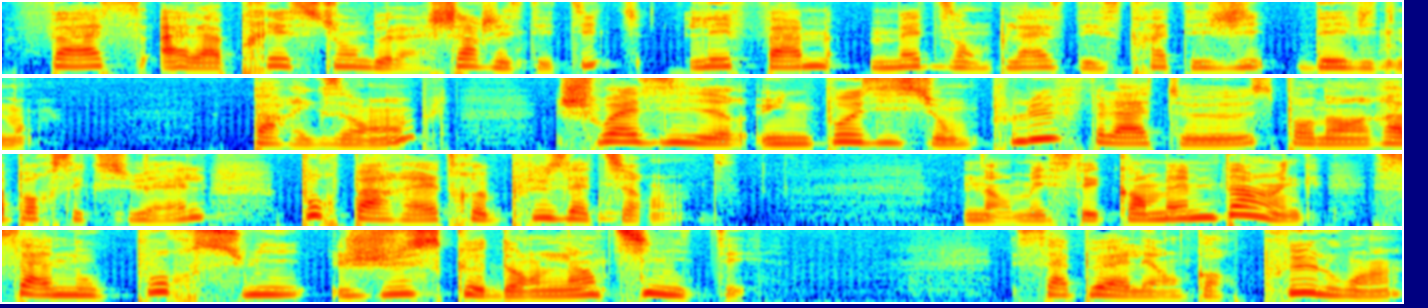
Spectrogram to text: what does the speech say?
Face à la pression de la charge esthétique, les femmes mettent en place des stratégies d'évitement. Par exemple, choisir une position plus flatteuse pendant un rapport sexuel pour paraître plus attirante. Non mais c'est quand même dingue, ça nous poursuit jusque dans l'intimité ça peut aller encore plus loin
